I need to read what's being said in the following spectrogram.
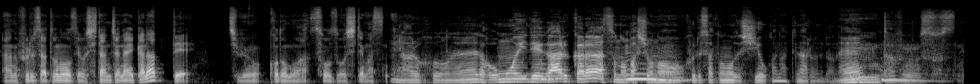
あのふるさと納税をしたんじゃないかなって自分子供は想像してますー、ね。なるほどね。だから思い出があるからその場所のふるさと納税しようかなってなるんだうね。ん多分そうですね。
